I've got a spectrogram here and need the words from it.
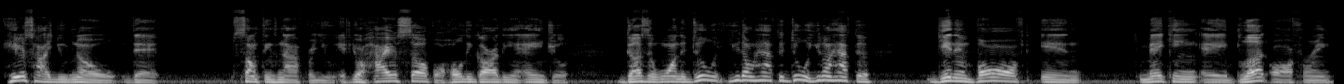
Here's how you know that something's not for you. If your higher self or holy guardian angel doesn't want to do it, you don't have to do it. You don't have to get involved in making a blood offering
